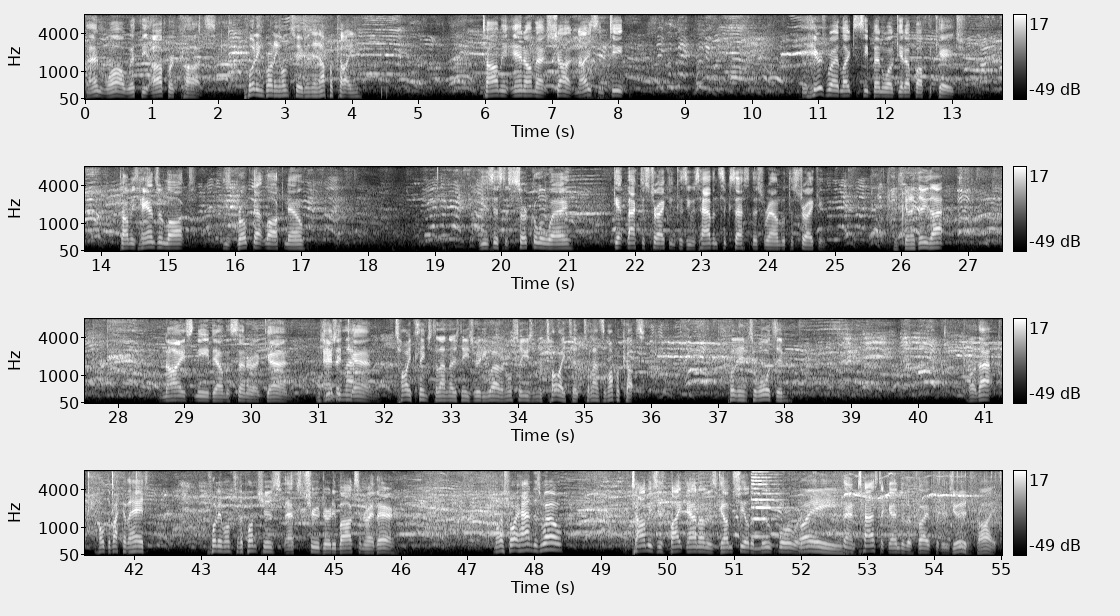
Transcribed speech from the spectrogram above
Benoit with the uppercuts. Putting Brunning onto him and then uppercutting. Tommy in on that shot, nice and deep. And here's where I'd like to see Benoit get up off the cage. Tommy's hands are locked. He's broke that lock now. Use this to circle away, get back to striking because he was having success this round with the striking. He's going to do that. Nice knee down the center again. He's and using again. that Thai clinch to land those knees really well and also using the tie to, to land some uppercuts. Pulling him towards him. Like that. Hold the back of the head. Pull him onto the punches. That's true dirty boxing right there. Nice right hand as well. Tommy's just bite down on his gum shield and move forward. Hey. Fantastic end to the fight for these Good two. fight.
